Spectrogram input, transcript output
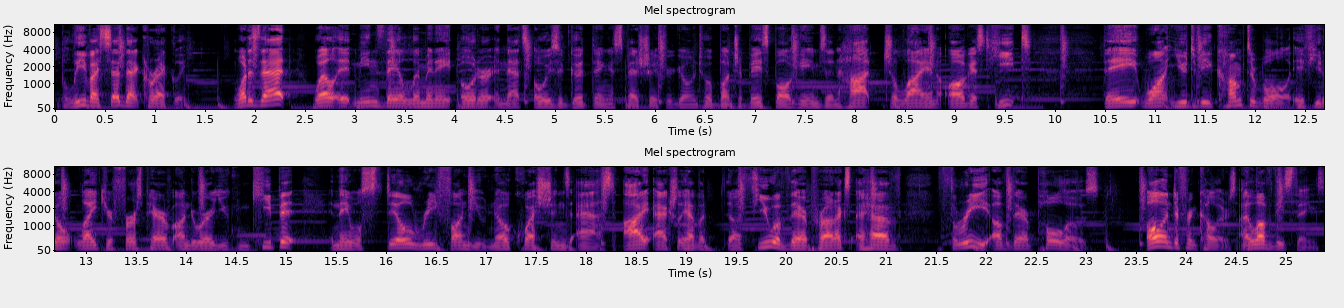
I believe I said that correctly. What is that? Well, it means they eliminate odor, and that's always a good thing, especially if you're going to a bunch of baseball games in hot July and August heat. They want you to be comfortable. If you don't like your first pair of underwear, you can keep it and they will still refund you. No questions asked. I actually have a, a few of their products. I have three of their polos, all in different colors. I love these things.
